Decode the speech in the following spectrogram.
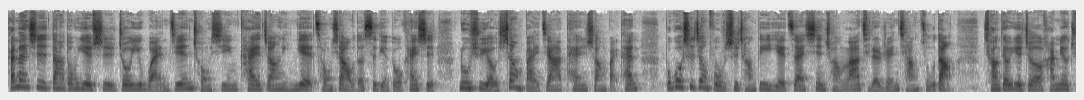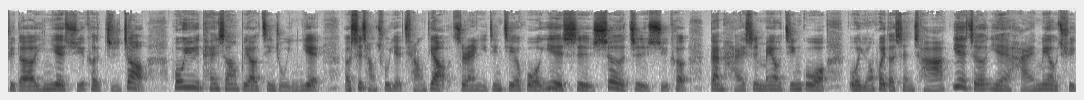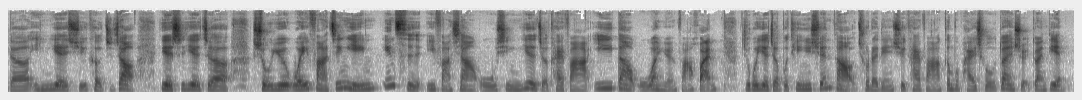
台南市大东夜市周一晚间重新开张营业，从下午的四点多开始，陆续有上百家摊商摆摊。不过，市政府市场地也在现场拉起了人墙阻挡，强调业者还没有取得营业许可执照，呼吁摊商不要进驻营业。而市场处也强调，虽然已经接获夜市设置许可，但还是没有经过委员会的审查，业者也还没有取得营业许可执照，夜市业者。属于违法经营，因此依法向无信业者开罚一到五万元罚款。如果业者不听宣导，除了连续开罚，更不排除断水断电。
